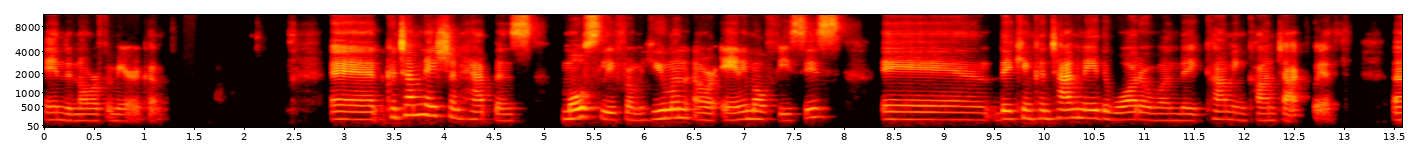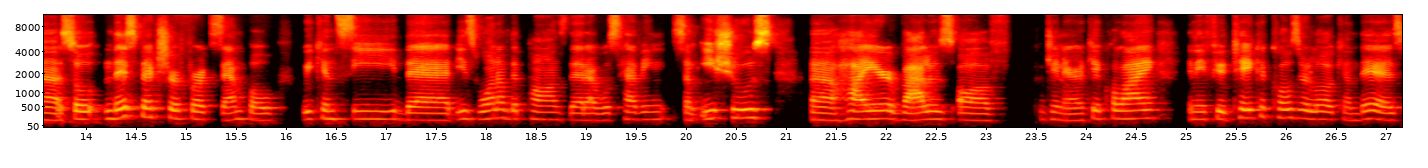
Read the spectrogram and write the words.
in the North America. And contamination happens mostly from human or animal feces, and they can contaminate the water when they come in contact with. Uh, so in this picture, for example, we can see that is one of the ponds that I was having some issues, uh, higher values of generic E. coli. And if you take a closer look on this,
